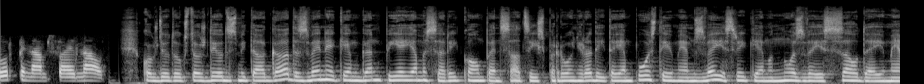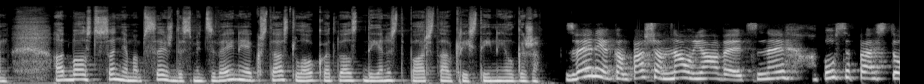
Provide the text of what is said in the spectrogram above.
turpināms vai nav. Kopš 2020. gada zvejniekiem gan pieejamas arī kompensācijas par roņu radītajiem postījumiem, zvejas rīkiem un nozvejas zaudējumiem. Atbalstu saņem ap 60 zvejnieku stāsta lauka atbalsta dienesta pārstāve Kristīna Ilgaža. Zvejniekam pašam nav jāveic ne pusapēsto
